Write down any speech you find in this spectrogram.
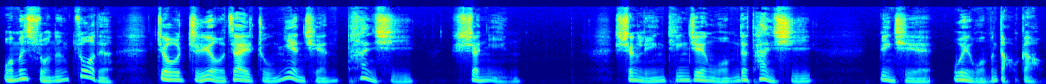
我们所能做的，就只有在主面前叹息、呻吟。圣灵听见我们的叹息，并且为我们祷告。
